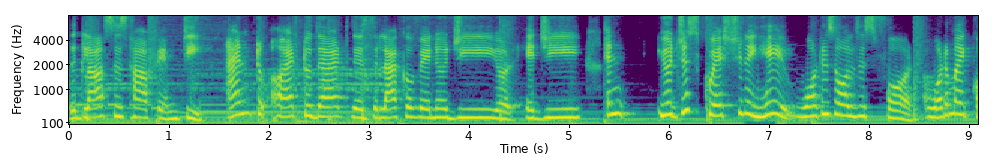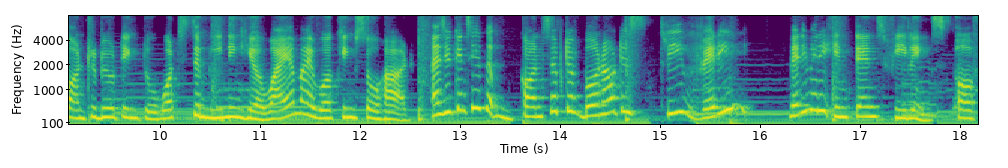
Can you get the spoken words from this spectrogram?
The glass is half empty. And to add to that there's the lack of energy you're edgy. And you're just questioning hey what is all this for? What am i contributing to? What's the meaning here? Why am i working so hard? As you can see the concept of burnout is three very very very intense feelings of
